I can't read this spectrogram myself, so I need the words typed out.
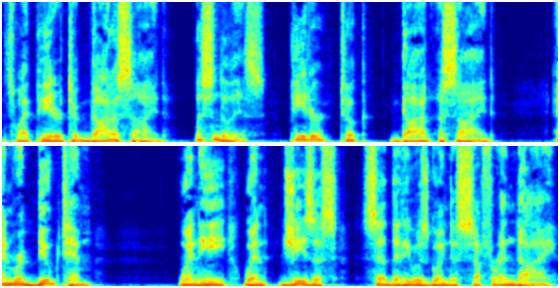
That's why Peter took God aside. Listen to this. Peter took God aside and rebuked him when he when Jesus said that he was going to suffer and die.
